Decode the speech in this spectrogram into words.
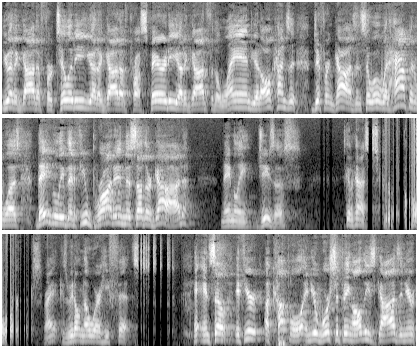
you had a God of fertility, you had a God of prosperity, you had a God for the land, you had all kinds of different gods. And so what would happen was they believed that if you brought in this other God, namely Jesus, going to kind of screw up the whole works, right? Because we don't know where he fits. And so, if you're a couple and you're worshiping all these gods and you're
